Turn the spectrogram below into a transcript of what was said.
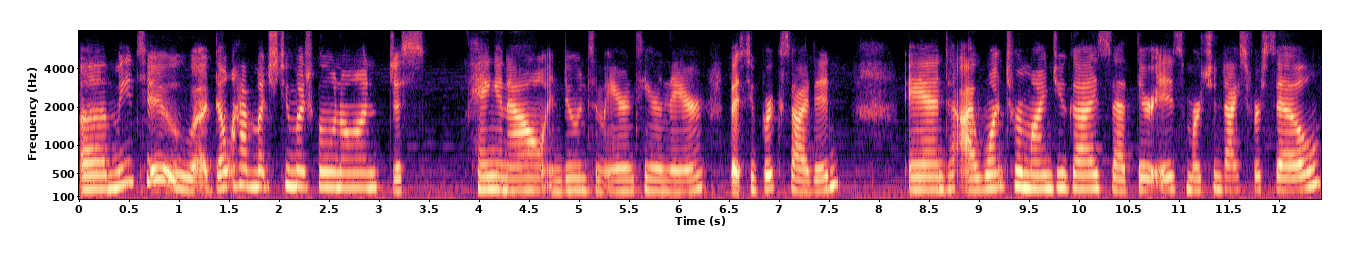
Uh, me too. Uh, don't have much too much going on. Just hanging out and doing some errands here and there, but super excited. And I want to remind you guys that there is merchandise for sale,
